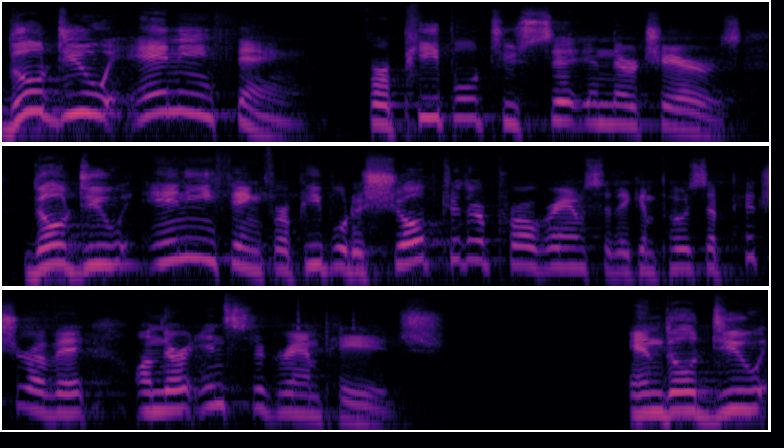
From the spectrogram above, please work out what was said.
They'll do anything for people to sit in their chairs. They'll do anything for people to show up to their program so they can post a picture of it on their Instagram page. And they'll do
